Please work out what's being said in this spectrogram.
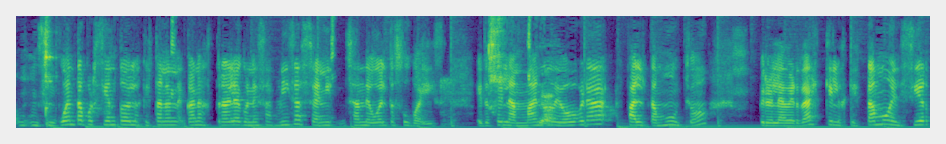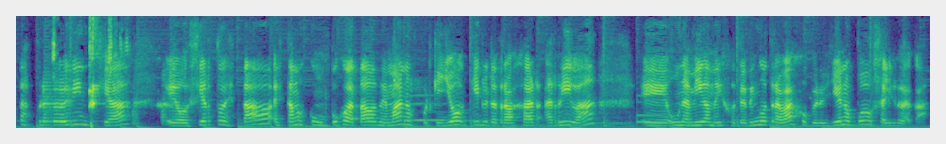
un 50% de los que están acá en Australia con esas visas se han, devuelto a su país. Entonces la mano de obra falta mucho pero la verdad es que los que estamos en ciertas provincias eh, o ciertos estados estamos como un poco atados de manos porque yo quiero ir a trabajar arriba. Eh, una amiga me dijo, te tengo trabajo, pero yo no puedo salir de acá,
